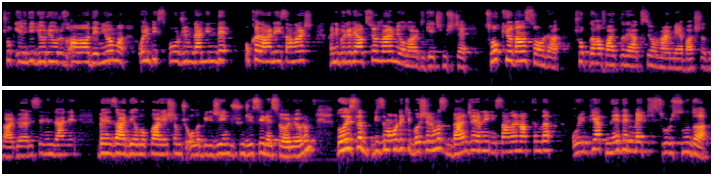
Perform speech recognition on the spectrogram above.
çok ilgi görüyoruz aa deniyor ama olimpik sporcuyum dendiğinde o kadar da insanlar hani böyle reaksiyon vermiyorlardı geçmişte. Tokyo'dan sonra çok daha farklı reaksiyon vermeye başladılar diyor. Yani senin de hani benzer diyaloglar yaşamış olabileceğin düşüncesiyle söylüyorum. Dolayısıyla bizim oradaki başarımız bence yani insanların hakkında olimpiyat ne demek sorusunu da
